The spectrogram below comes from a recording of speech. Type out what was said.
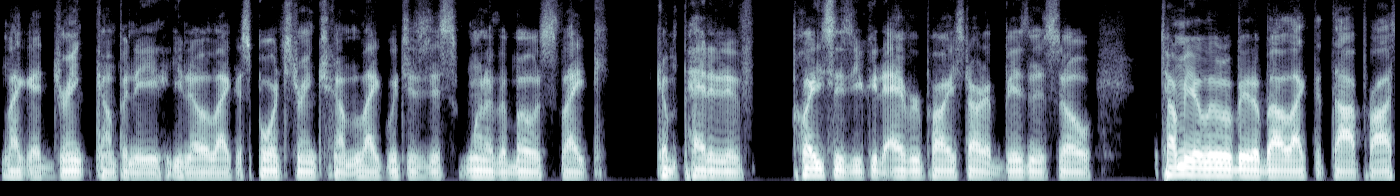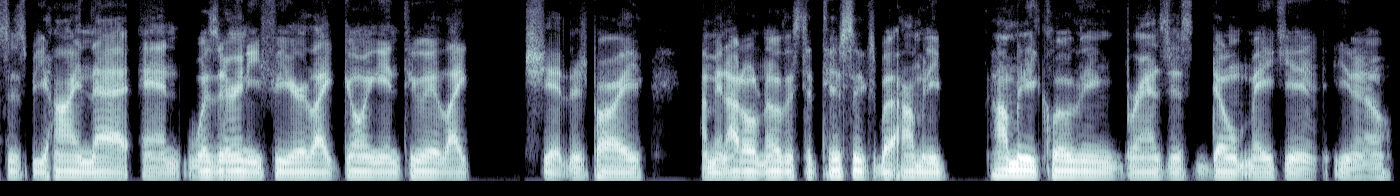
like a drink company, you know, like a sports drinks company, like which is just one of the most like competitive places you could ever probably start a business. So tell me a little bit about like the thought process behind that and was there any fear like going into it like shit there's probably I mean I don't know the statistics but how many how many clothing brands just don't make it, you know?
